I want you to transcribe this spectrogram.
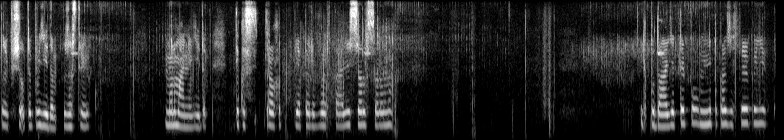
Так, все, ти поїдемо за стрільку. Нормально їдемо. Тільки трохи я перевертаюся, але все одно. І куди я, типу, мені показує стрілька їхати.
